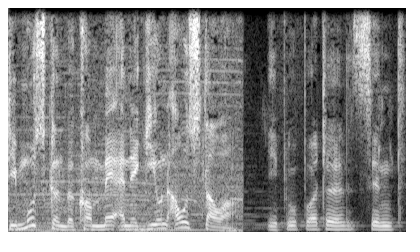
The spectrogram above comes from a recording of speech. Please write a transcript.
Die Muskeln bekommen mehr Energie und Ausdauer. Die Blutbeutel sind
